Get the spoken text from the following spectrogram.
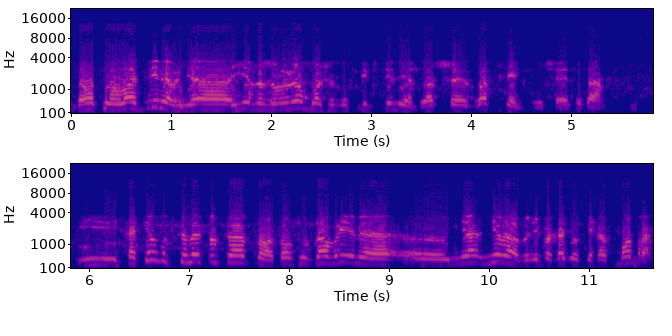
Да вот я Владимир, я езжу за рулем больше 25 лет, 26, 27 получается, да. И хотел бы сказать только одно, о том, что за время э, ни, ни разу не проходил техосмотра,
